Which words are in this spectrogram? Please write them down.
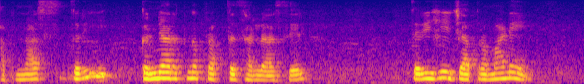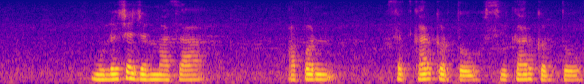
आपणास जरी कन्यारत्न प्राप्त झालं असेल तरीही ज्याप्रमाणे मुलाच्या जन्माचा आपण सत्कार करतो स्वीकार करतो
